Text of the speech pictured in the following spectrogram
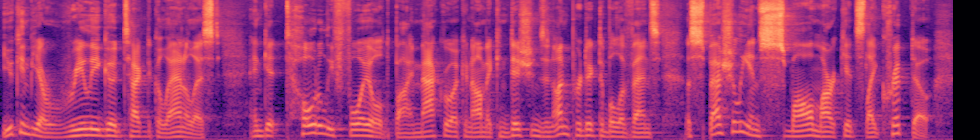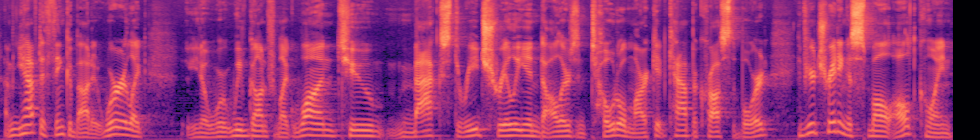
You can be a really good technical analyst and get totally foiled by macroeconomic conditions and unpredictable events, especially in small markets like crypto. I mean, you have to think about it. We're like you know, we have gone from like one, two, max three trillion dollars in total market cap across the board. If you're trading a small altcoin,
